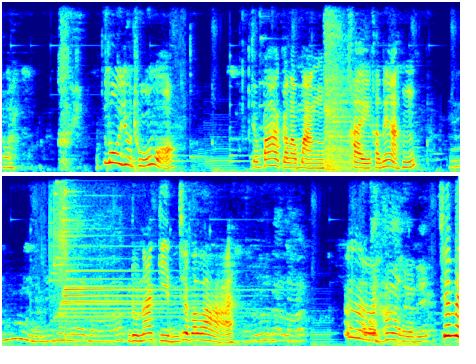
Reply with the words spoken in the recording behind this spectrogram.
ฮะโล YouTube เหรอ จะบ้ากะละมัง ใครคะเนี่ยหึ ดูน่ากินใช่ปะล่ะเออน่ารักเออเอาไปห้าเลยอันนี้ใช่ไหม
